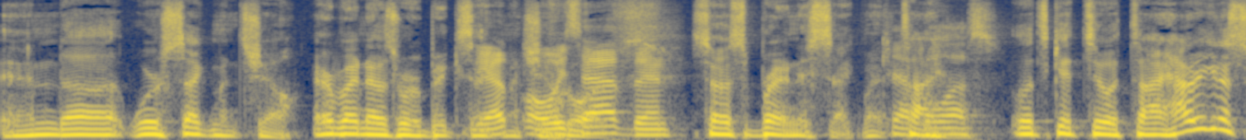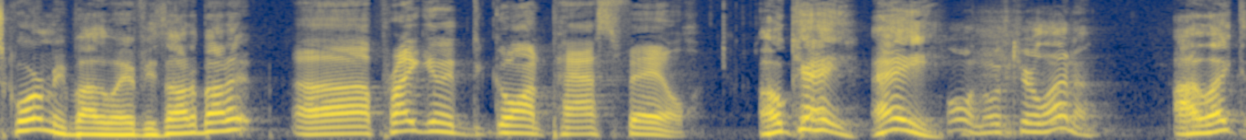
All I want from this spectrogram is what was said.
And uh, we're a segment show. Everybody knows we're a big segment Yep, show. always have been. So it's a brand new segment. Capital Ty, S. let's get to it, Ty. How are you going to score me, by the way? Have you thought about it? Uh, probably gonna go on pass fail. Okay. Hey, Oh, North Carolina. I like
